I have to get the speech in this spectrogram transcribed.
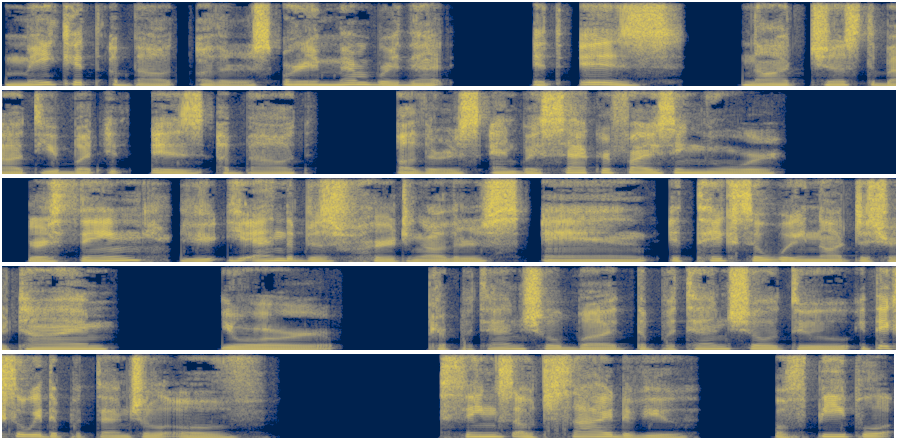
Make it about others. Or remember that it is not just about you, but it is about others. And by sacrificing your your thing, you, you end up just hurting others. And it takes away not just your time, your your potential, but the potential to it takes away the potential of things outside of you, of people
